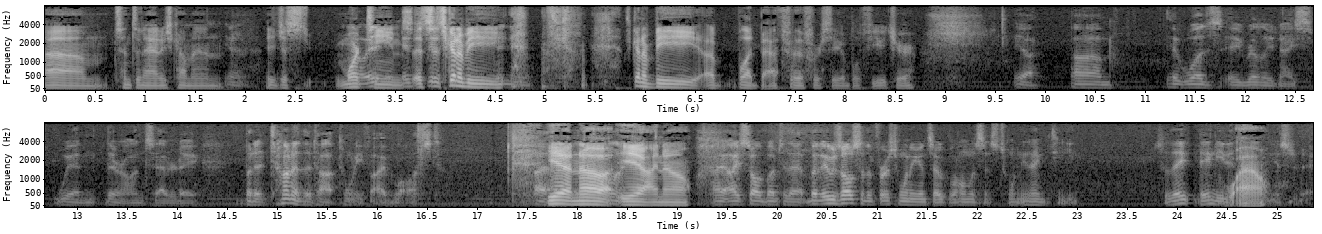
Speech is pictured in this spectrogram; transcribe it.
um, Cincinnati's coming. Yeah. It just more No, it- teams. it's it's it's going to be it's going to be a bloodbath for the foreseeable future. Yeah. Um, it was a really nice win there on Saturday, but a ton of the top 25 lost. Uh, yeah, a no, yeah, I know. I, I saw a bunch of that, but it was also the first one against Oklahoma since 2019. So they, they needed Wow. yesterday.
